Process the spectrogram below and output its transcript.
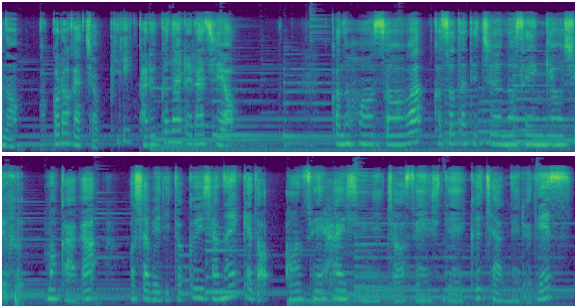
の心がちょっぴり軽くなるラジオ。この放送は子育て中の専業主婦モカがおしゃべり得意じゃないけど音声配信に挑戦していくチャンネルです。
